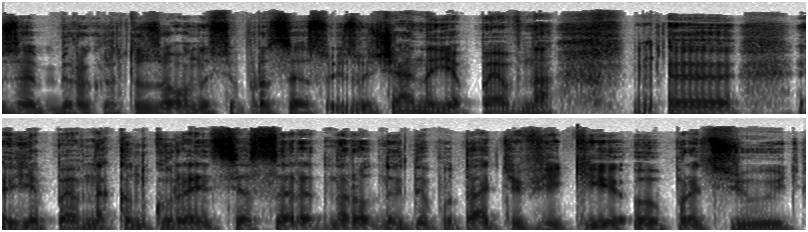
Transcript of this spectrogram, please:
забюрократизованістю процесу. І звичайно, є певна, е, є певна конкуренція серед народних депутатів, які працюють.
